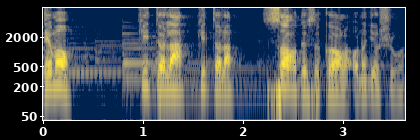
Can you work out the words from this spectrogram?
démon Quitte-la, quitte-la. Sors de ce corps-là, au nom de Yeshua.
